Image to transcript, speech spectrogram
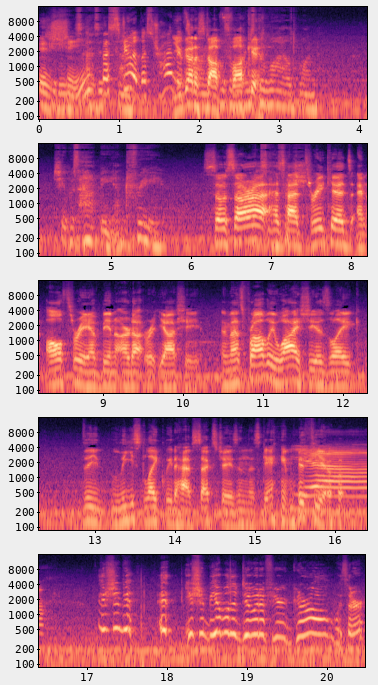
Is It she? as it Let's do it. Let's try this. You gotta stop fucking. the wild one. She was happy and free. so Sarah has had three kids, and all three have been Ardat Yakshi. And that's probably why she is like the least likely to have sex jays in this game with Yeah. you. You should be, you should be able to do it if you're a girl with her.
